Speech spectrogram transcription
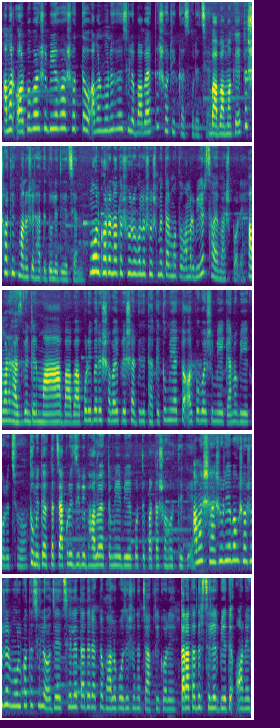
আমার অল্প বয়সে বিয়ে হওয়া সত্ত্বেও আমার মনে হয়েছিল বাবা একটা সঠিক কাজ করেছে। বাবা আমাকে একটা সঠিক মানুষের হাতে তুলে দিয়েছেন। মূল ঘটনা তো শুরু হলো সুস্মিতার মতো আমার বিয়ের ছয় মাস পরে। আমার হাজবেন্ডের মা, বাবা, পরিবারের সবাই প্রেশার দিতে থাকে, তুমি একটা অল্প বয়সী মেয়ে কেন বিয়ে করেছ? তুমি তো একটা চাকরিজীবী, ভালো একটা মেয়ে বিয়ে করতে পারতা শহর থেকে। আমার শাশুড়ি এবং শ্বশুরের মূল কথা ছিল যে, ছেলে তাদের একটা ভালো পজিশনে চাকরি করে। তারা তাদের ছেলের বিয়েতে অনেক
